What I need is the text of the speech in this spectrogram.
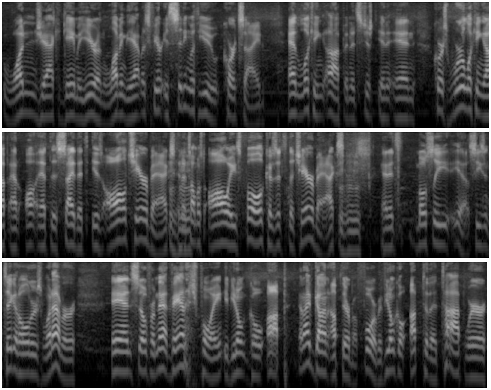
one Jack game a year and loving the atmosphere is sitting with you courtside and looking up, and it's just and, and of course we're looking up at all, at this site that is all chairbacks, and it's mm-hmm. almost always full because it's the chairbacks, mm-hmm. and it's mostly you know, season ticket holders, whatever. And so from that vantage point, if you don't go up, and I've gone up there before, but if you don't go up to the top where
